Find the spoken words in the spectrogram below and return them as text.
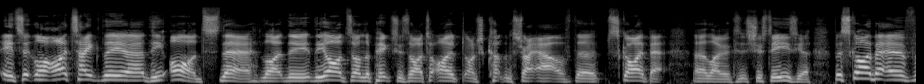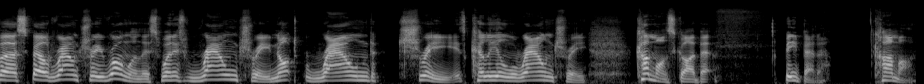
it's like I take the uh, the odds there, like the the odds on the pictures. I, I, just cut them straight out of the Sky Bet uh, logo because it's just easier. But Sky Bet have uh, spelled round Roundtree wrong on this when it's Roundtree, not Round Tree. It's Khalil Rountree. Come on, Skybet. Be better. Come on.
